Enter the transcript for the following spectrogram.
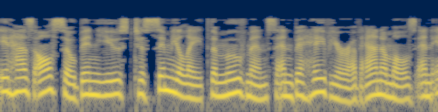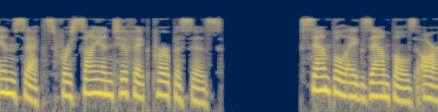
It has also been used to simulate the movements and behavior of animals and insects for scientific purposes. Sample examples are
